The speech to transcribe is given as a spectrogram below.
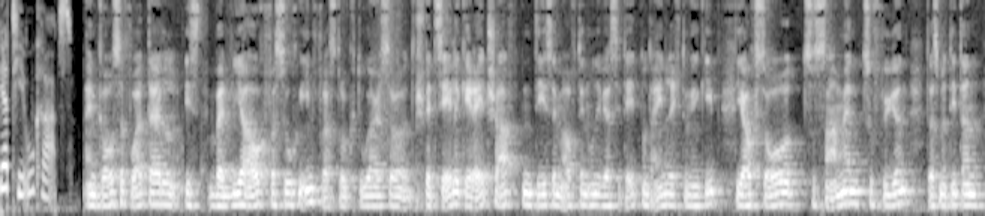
der TU Graz. Ein großer Vorteil ist, weil wir auch versuchen, Infrastruktur, also spezielle Gerätschaften, die es eben auf den Universitäten und Einrichtungen gibt, die auch so zusammenzuführen, dass man die dann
